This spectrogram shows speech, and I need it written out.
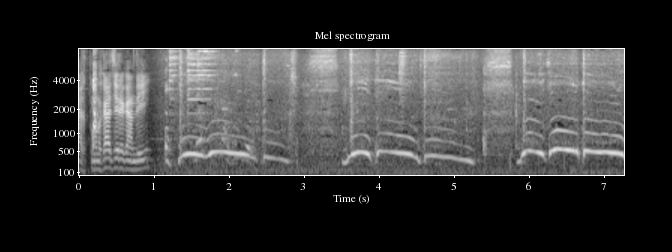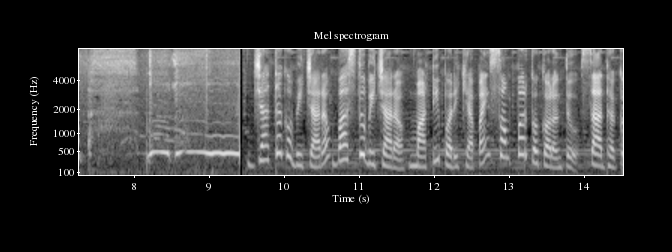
আর পণকা চিরে কান্দি ଜାତକ ବିଚାର ବାସ୍ତୁ ବିଚାର ମାଟି ପରୀକ୍ଷା ପାଇଁ ସମ୍ପର୍କ କରନ୍ତୁ ସାଧକ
